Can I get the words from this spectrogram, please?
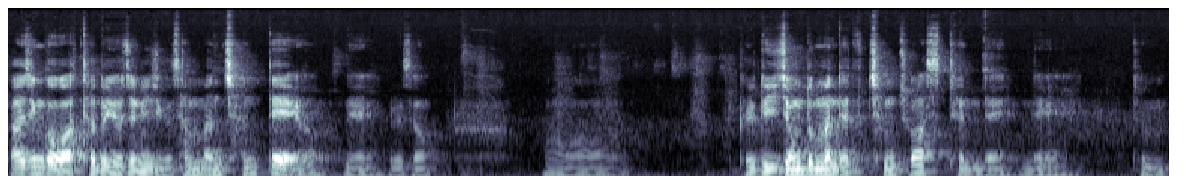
빠진 것 같아도 여전히 지금 31,000대예요. 네, 그래서 어, 그래도 이 정도만 돼도 참 좋았을 텐데, 네, 좀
